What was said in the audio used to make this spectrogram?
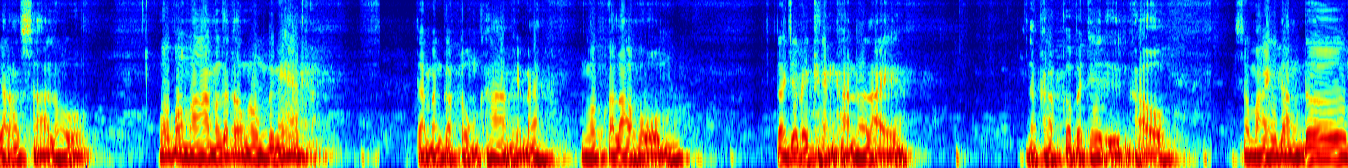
ยารักษาโรคงบประมาณมันก็ต้องลงตรงนี้แต่มันกับตรงข้ามเห็นไหมงบกลาโหมเราจะไปแข่งขันอะไรนะครับกับประเทศอื่นเขา สมัยดั้งเดิม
